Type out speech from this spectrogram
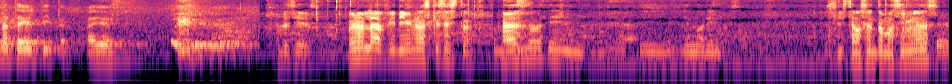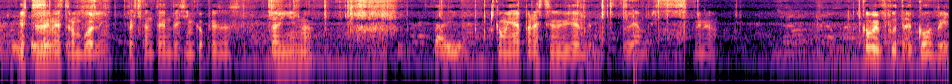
No te doy el pito. Adiós. Gracias. Bueno, la adivinos qué es esto. Ah, Estamos en, en, en Morelos. Sí, estamos en ok. Esto es de nuestro bowling. Cuestan 35 pesos. Está bien, ¿no? Está bien. Comida para estudiantes. Estudiantes. Bueno. Come, puta, come.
